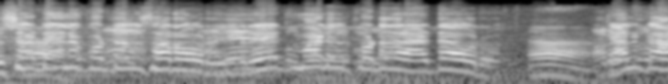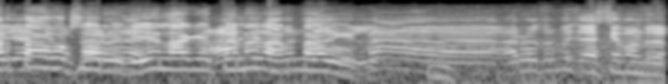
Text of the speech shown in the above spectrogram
ಪುಷಾಟಿ ಏನೋ ಕೊಟ್ಟಲ್ಲ ಸರ್ ಅವರು. ರೇಟ್ ಮಾಡಿ ಕೊಟ್ಟದ್ರೆ ಆಟ ಅವರು. ಜನಕ್ಕೆ ಅರ್ಥ ಆಗ್ಬೇಕು ಸರ್ ಇದು. ಏನಾಗೈತೆ ಅನ್ನೋದು ಅರ್ಥ ಆಗ್ಬೇಕು. ಅರವತ್ತು ರೂಪಾಯಿ ಜಾಸ್ತಿ ಮಾಡ್ರಿ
